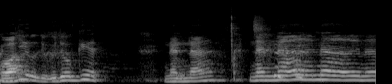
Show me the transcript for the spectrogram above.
Ragil juga joget. Na na na na na na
